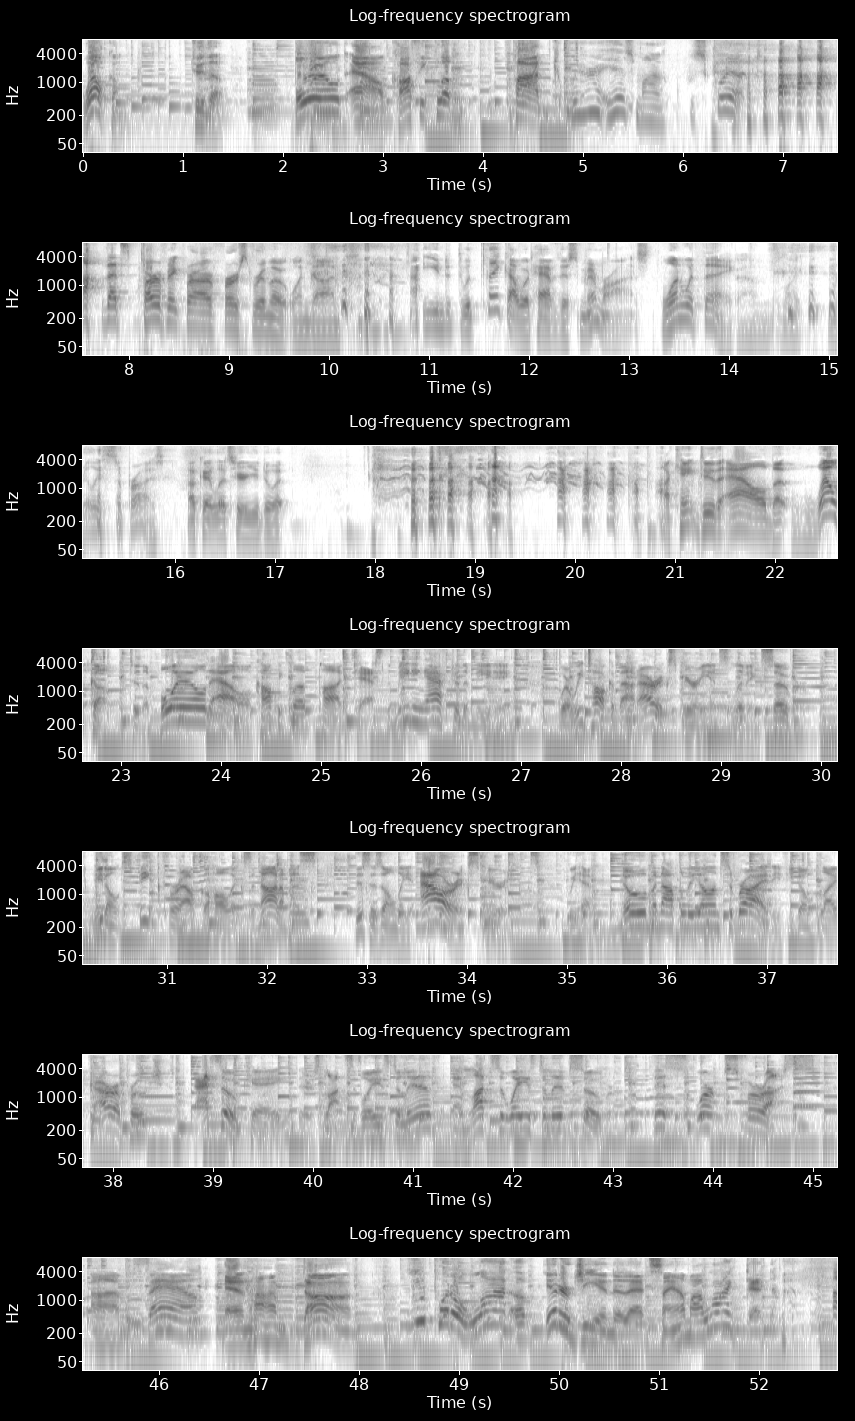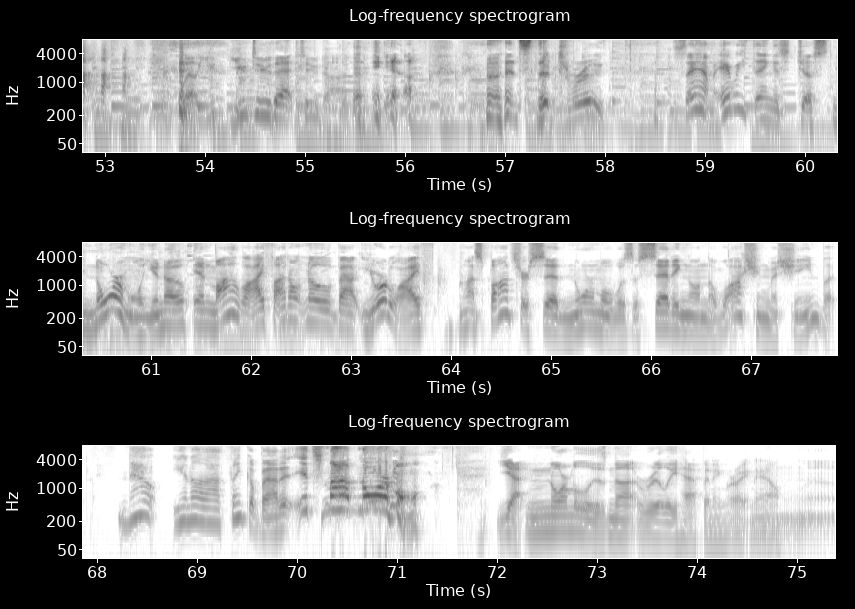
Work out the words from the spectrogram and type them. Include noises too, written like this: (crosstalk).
Welcome to the Boiled Owl Coffee Club pod. Where is my script? (laughs) That's perfect for our first remote one, Don. (laughs) you would think I would have this memorized. one would think. I'm like really surprised. (laughs) Okay, let's hear you do it. I can't do the owl, but welcome to the Boiled Owl Coffee Club podcast, the meeting after the meeting, where we talk about our experience living sober. We don't speak for Alcoholics Anonymous. This is only our experience. We have no monopoly on sobriety. If you don't like our approach, that's okay. There's lots of ways to live and lots of ways to live sober. This works for us. I'm Sam. And I'm Don. You put a lot of energy into that, Sam. I liked it. (laughs) Well, you, you do that too, Don. (laughs) yeah, (laughs) it's the truth. Sam, everything is just normal, you know. In my life, I don't know about your life. My sponsor said normal was a setting on the washing machine, but now, you know, I think about it, it's not normal. Yeah, normal is not really happening right now.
